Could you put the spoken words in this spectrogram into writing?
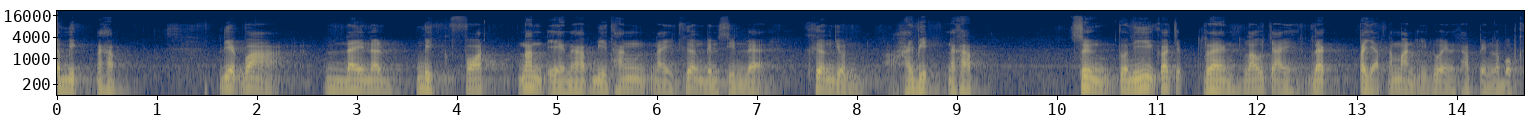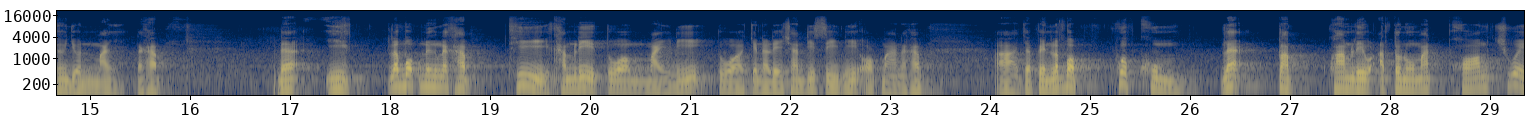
นามิกนะครับเรียกว่า Dynamic Force นั่นเองนะครับ มีทั้งในเครื่องเบนซินและเครื่องยนต์ไฮบริดนะครับ ซึ่งตัวนี้ก็จะแรงเล้าใจและประหยัดน้ำมันอีกด้วยนะครับ เป็นระบบเครื่องยนต์ใหม่นะครับ และอีกระบบหนึ่งนะครับที่คัมรี่ตัวใหม่นี้ตัวเจเนอเรชันที่ 4 นี้ออกมานะครับ จะเป็นระบบควบคุม และปรับความเร็วอัตโนมัติ พร้อมช่วย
